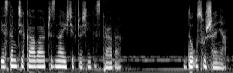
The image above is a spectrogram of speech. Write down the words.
Jestem ciekawa, czy znaliście wcześniej tę sprawę. Do usłyszenia.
